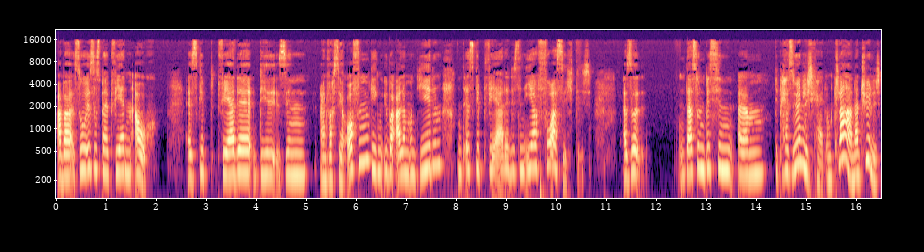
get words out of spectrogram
Aber so ist es bei Pferden auch. Es gibt Pferde, die sind einfach sehr offen gegenüber allem und jedem. Und es gibt Pferde, die sind eher vorsichtig. Also das so ein bisschen ähm, die Persönlichkeit. Und klar, natürlich,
